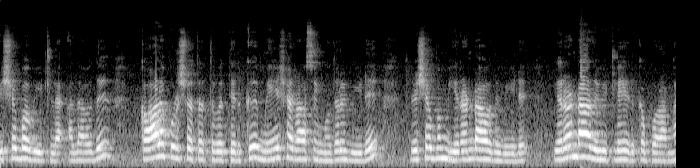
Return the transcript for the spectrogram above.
ரிஷப வீட்டில் அதாவது காலபுருஷ தத்துவத்திற்கு மேஷ ராசி முதல் வீடு ரிஷபம் இரண்டாவது வீடு. இரண்டாவது வீட்டிலே இருக்க போகிறாங்க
